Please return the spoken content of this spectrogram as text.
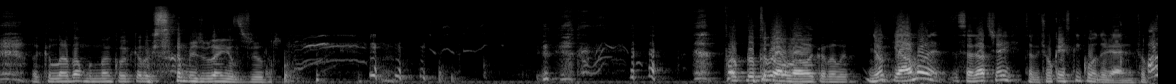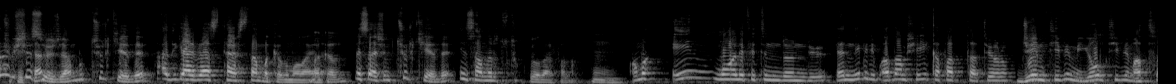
Akıllardan bundan korkar o yüzden mecburen yazışıyordur. Patlatır Allah'a bak oraları. Yok ya ama Sedat şey tabii çok eski kodur yani. Çok Abi bir şey söyleyeceğim. Bu Türkiye'de hadi gel biraz tersten bakalım olaylara. Bakalım. Mesela şimdi Türkiye'de insanları tutukluyorlar falan. Hmm. Ama en muhalefetin döndüğü, yani ne bileyim adam şeyi kapattı atıyorum. Cem TV mi, Yol TV mi, At-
